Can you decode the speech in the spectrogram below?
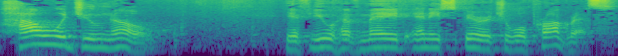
How would you know if you have made any spiritual progress?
